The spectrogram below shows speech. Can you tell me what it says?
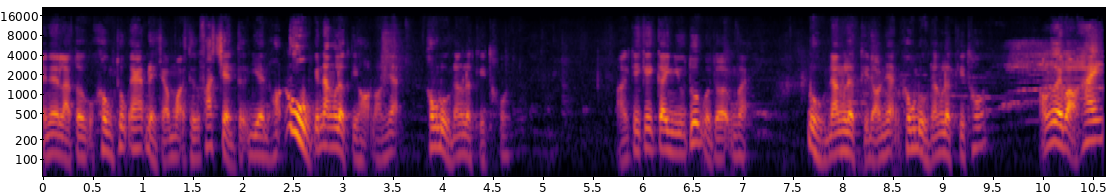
Thế nên là tôi cũng không thúc ép để cho mọi thứ phát triển tự nhiên. Họ đủ cái năng lực thì họ đón nhận. Không đủ năng lực thì thôi. Đấy, cái, cái kênh youtube của tôi cũng vậy. Đủ năng lực thì đón nhận không đủ năng lực thì thôi. Có người bảo hay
